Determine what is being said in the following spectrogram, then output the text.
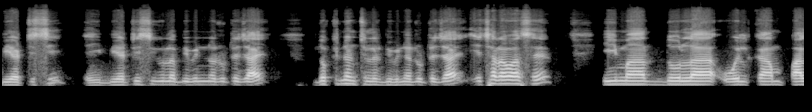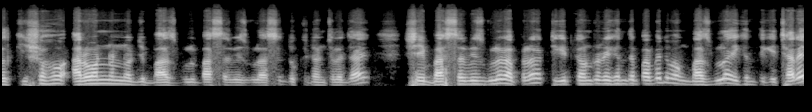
বিআরটিসি এই বিআরটিসি গুলো বিভিন্ন রুটে যায়। দক্ষিণাঞ্চলের বিভিন্ন রুটে যায়। এছাড়াও আছে ইমাদ, দোলা, ওয়েলকাম, পালকি সহ আরও অন্যান্য যে বাসগুলো, বাস সার্ভিসগুলো আছে, দক্ষিণাঞ্চলে যায়। সেই বাস সার্ভিসগুলোর আপনারা টিকিট কাউন্টার এখান থেকে পাবেন এবং বাসগুলো এখান থেকে ছাড়ে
